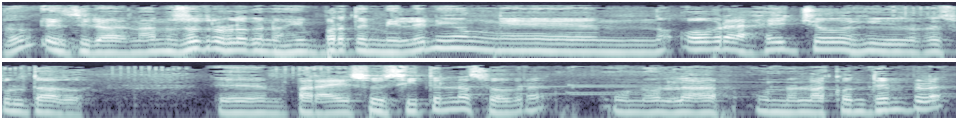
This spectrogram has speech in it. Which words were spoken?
¿no? Es decir, a nosotros lo que nos importa en Millennium es obras, hechos y resultados. Eh, para eso existen las obras. Uno las, uno las contempla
